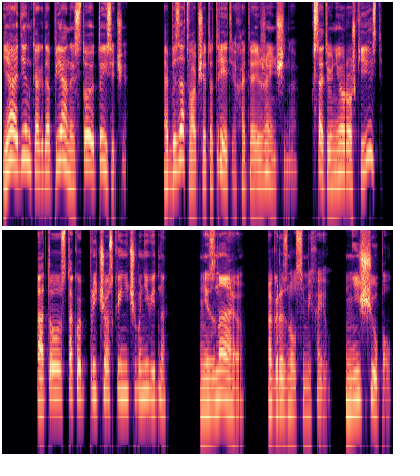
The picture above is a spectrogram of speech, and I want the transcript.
Я один, когда пьяный, стою тысячи. Обязат вообще-то третья, хотя и женщина. Кстати, у нее рожки есть? А то с такой прической ничего не видно. Не знаю, огрызнулся Михаил. Не щупал.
